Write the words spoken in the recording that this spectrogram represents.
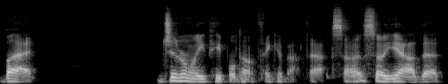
But generally, people don't think about that. So so yeah, that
